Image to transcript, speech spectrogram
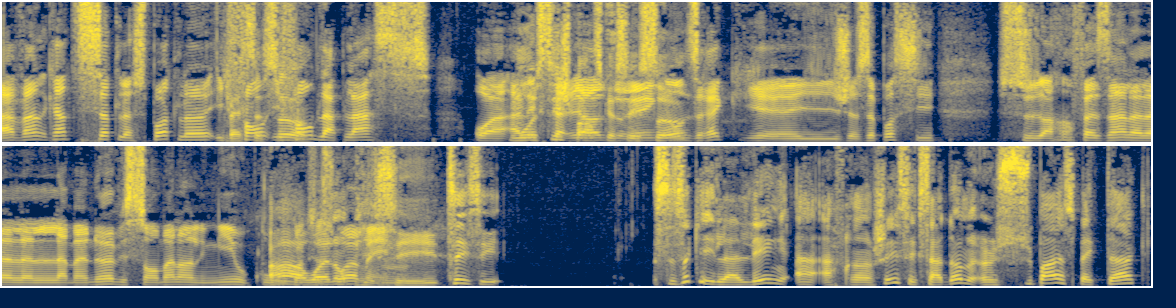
avant quand ils settent le spot là, ils Ben, font ils font de la place au- à, à Moi aussi, je pense que c'est ça. On dirait que euh, je sais pas si en faisant la, la, la, la manœuvre ils se sont mal enlignés ou quoi, Ah quoi que ouais, ce non, soit, mais c'est... C'est... Ça qui est la ligne à, à franchir, c'est que ça donne un super spectacle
